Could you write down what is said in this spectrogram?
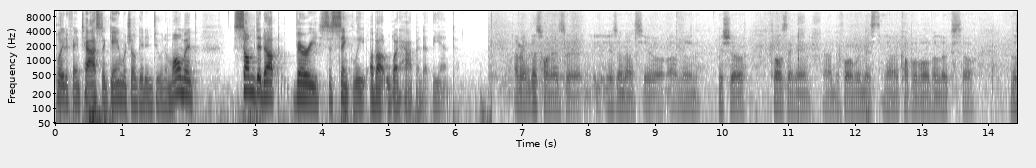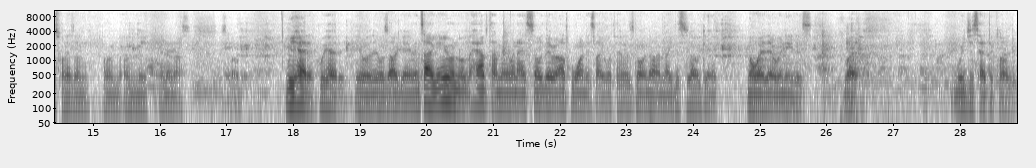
played a fantastic game, which I'll get into in a moment, summed it up very succinctly about what happened at the end. I mean, this one is a, is on us. You, I mean, we should close the game uh, before we missed uh, a couple of open looks. So this one is on, on, on me and on us. So we had it. We had it. It was, it was our game. Game, even halftime, man. When I saw they were up one, it's like, what the hell is going on? Like this is our game. No way they're winning this. But we just had to close it.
